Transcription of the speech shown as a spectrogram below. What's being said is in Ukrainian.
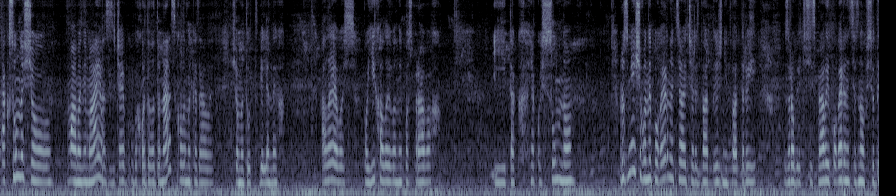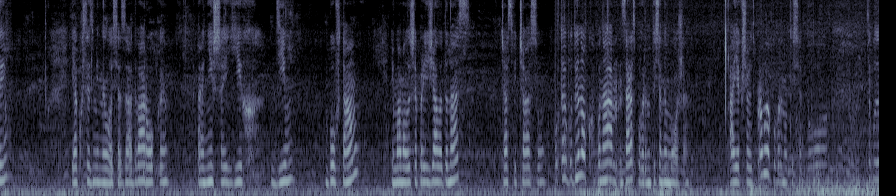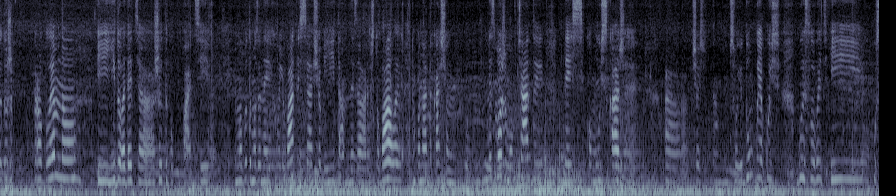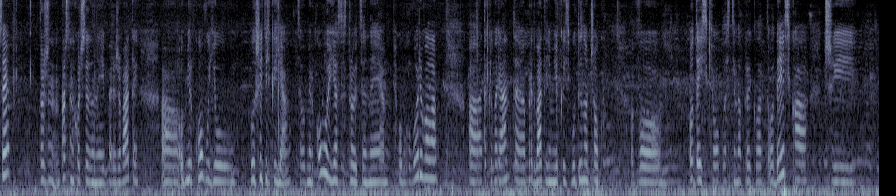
так сумно, що мами немає. Вона Зазвичай виходила до нас, коли ми казали, що ми тут біля них. Але ось поїхали вони по справах. І так якось сумно. Розумію, що вони повернуться через два тижні, два-три, зроблять усі справи і повернуться знов сюди. Як все змінилося за два роки. Раніше їх дім був там, і мама лише приїжджала до нас час від часу. У той будинок вона зараз повернутися не може. А якщо і спробує повернутися, то це буде дуже проблемно, і їй доведеться жити в окупації. І ми будемо за неї хвилюватися, щоб її там не заарештували. Вона така, що не зможе мовчати, десь комусь скаже щось там, свою думку якусь висловить, і усе. Тож просто не хочеться за неї переживати. А, обмірковую лише тільки я. Це обмірковую. Я з сестрою це не обговорювала. А, такий варіант е, придбати їм якийсь будиночок в Одеській області, наприклад, Одеська чи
